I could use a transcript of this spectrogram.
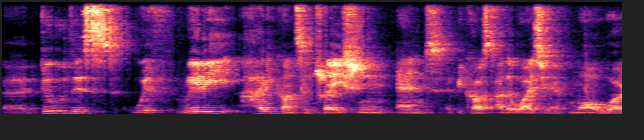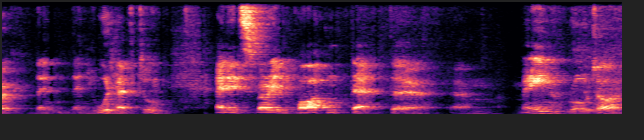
uh, do this with really high concentration and because otherwise you have more work than, than you would have to. And it's very important that the um, main rotor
